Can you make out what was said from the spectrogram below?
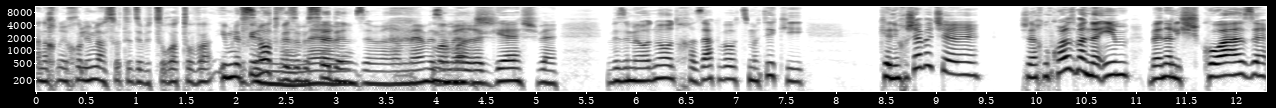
אנחנו יכולים לעשות את זה בצורה טובה. עם נפילות, זה וזה מהמם, בסדר. זה מרמם וזה ממש. מרגש, ו, וזה מאוד מאוד חזק ועוצמתי, כי, כי אני חושבת ש, שאנחנו כל הזמן נעים בין הלשקוע הזה,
